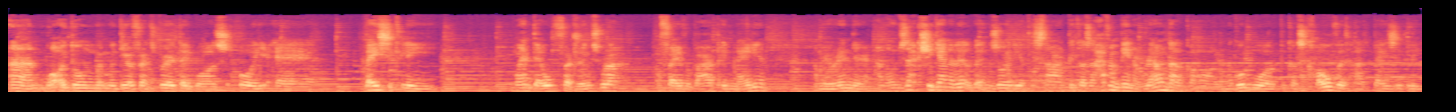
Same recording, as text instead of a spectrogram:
and what I done with my girlfriend's birthday was I uh, basically went out for drinks with her, favourite bar, Pygmalion, and we were in there, and I was actually getting a little bit anxiety at the start because I haven't been around alcohol in a good while because COVID has basically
